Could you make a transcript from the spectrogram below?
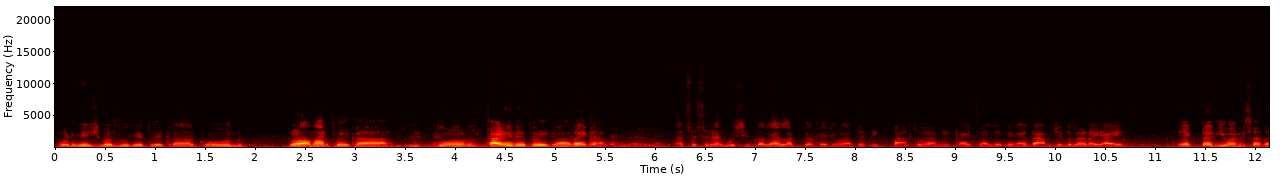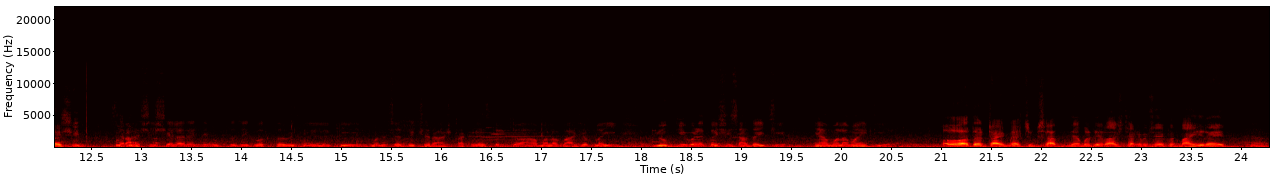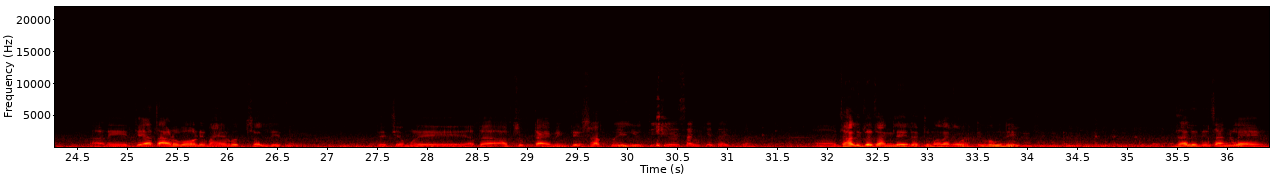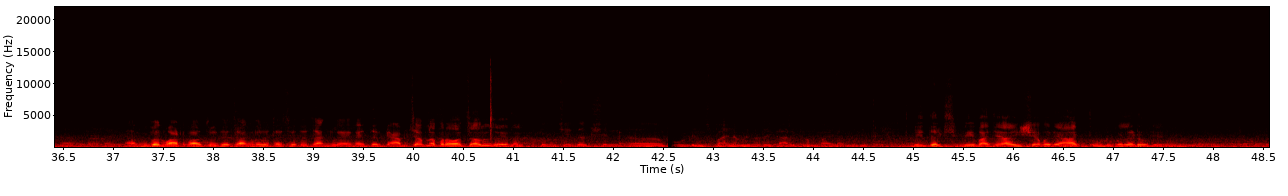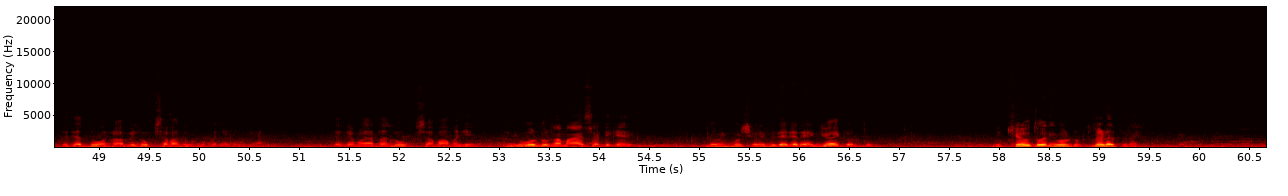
कोण वेश बदलून येतोय का? कोण डोळा मारतोय का? कोण टाळी देतोय का? नाही का? अशा सगळ्या गोष्टी बघायला लागतात. त्याच्यामुळे आता ती पाहतोय आम्ही काय चाललंय ते. नाही तर आमची तर लढाई आहेच. एकटा जीव आणि सदाशी सर आशिष शेलार यांनी नुकतंच एक वक्तव्य केलेलं की मनसे अध्यक्ष राज ठाकरे असतील किंवा आम्हाला भाजपलाही योग्य वेळ कशी साधायची हे आम्हाला माहिती आहे. हो आता टाईम अचूक साधण्यामध्ये राज ठाकरे साहेब पण माहीर आहेत. आणि ते आता अनुभवाने बाहेर होत चाललेत. त्याच्यामुळे आता अचूक टायमिंग ते म्हणजे साधतील युतीचे हे संकेत आहेत का? झाली तर चांगली आहे ना तुम्हाला काय वाटते? भाऊ नये झाली ते चांगलं आहे. आम्ही पण वाट पाहतो जर चांगलं होत असेल तर चांगलं आहे. नाहीतर काय आमचा आपला प्रवास चालूच आहे ना. तुमची दक्षिण होर्डिंग्स पाहायला मिळतात कार्यक्रम पाहायला मिळतात. मी दक्षिण मी माझ्या आयुष्यामध्ये आठ निवडणुका लढवल्या त्याच्यात दोन आम्ही लोकसभा निवडणुका लढवल्या. त्याच्यामुळे आता लोकसभा म्हणजे निवडणूक हा माझ्यासाठी काय नवीन गोष्ट नाही. मी त्याच्यात एन्जॉय करतो. मी खेळतो निवडणूक लढत नाही.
